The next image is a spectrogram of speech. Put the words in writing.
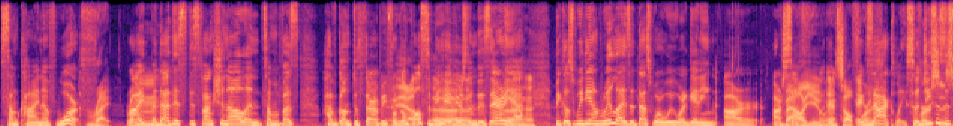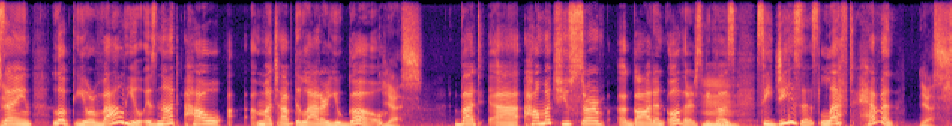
some kind of worth. right Right, but that is dysfunctional, and some of us have gone to therapy for Yeah. compulsive behaviors Uh, in this area uh-huh. because we didn't realize that that's where we were getting our our Value self, and self-worth Exactly. So Jesus is yeah. saying, look, your value is not how uh, much up the ladder you go yes but uh, how much you serve uh, God and others. Because, see, Jesus left heaven. Yes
